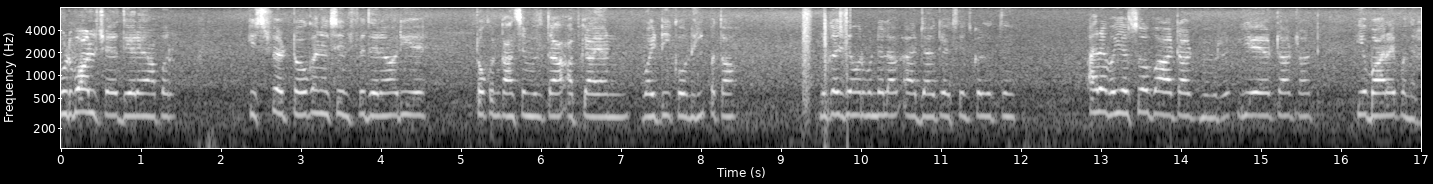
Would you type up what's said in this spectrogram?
फुटबॉल दे रहे हैं यहाँ पर। किस पे? टोकन एक्सचेंज पे दे रहे हैं और ये टोकन कहाँ से मिलता है? आपके आयन वाई को नहीं पता। निकल गेमर बंडल आप आज जाके एक्सचेंज कर सकते हैं। अरे भैया, सब आठ आठ रहे ये आठ आठ आठ, ये बारह पंद्रह।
